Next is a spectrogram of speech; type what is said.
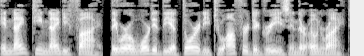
In 1995, they were awarded the authority to offer degrees in their own right.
